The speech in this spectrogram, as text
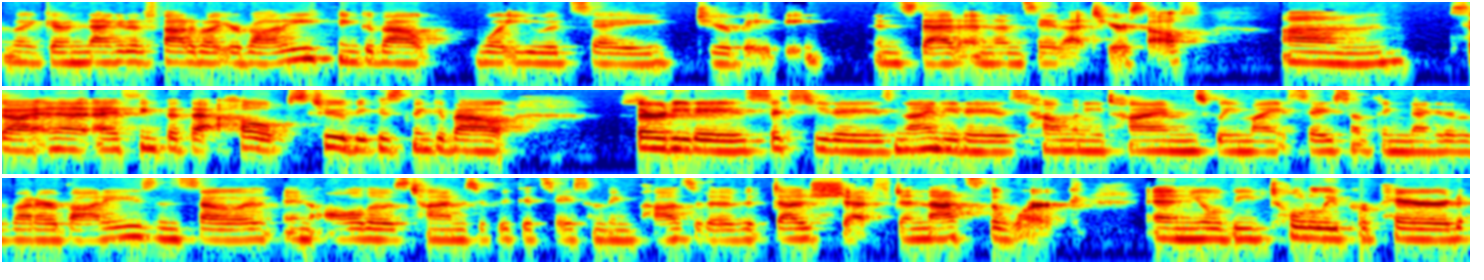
like a negative thought about your body, think about what you would say to your baby instead, and then say that to yourself. Um, so, and I think that that helps too, because think about 30 days, 60 days, 90 days, how many times we might say something negative about our bodies. And so, in all those times, if we could say something positive, it does shift. And that's the work. And you'll be totally prepared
